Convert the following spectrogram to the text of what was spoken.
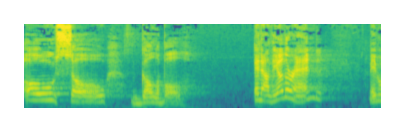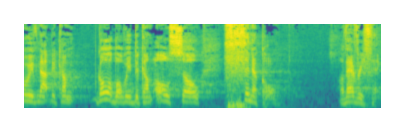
oh so gullible. And on the other end, maybe we've not become gullible, we've become oh so cynical of everything.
